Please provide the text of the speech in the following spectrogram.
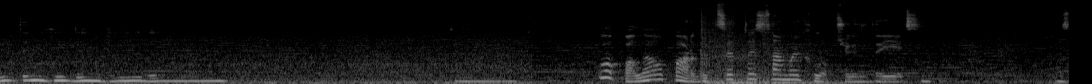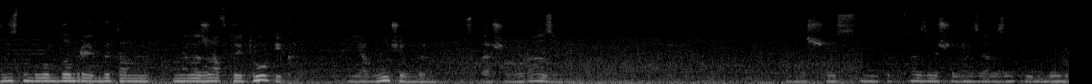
Їдем, їдем, їдем. Опа, леопардик, це той самий хлопчик, здається. Звісно, було б добре, якби там не лежав той трупік, я влучив би з першого разу. Але щось мені підказує, що він зараз і тут буде.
